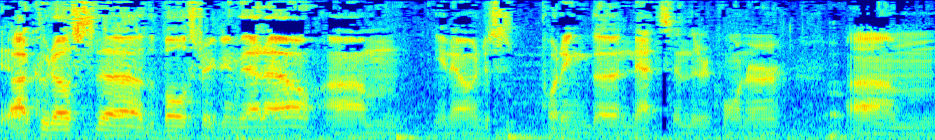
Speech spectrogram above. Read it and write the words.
Yeah. uh, kudos to the, the Bulls figuring that out. Um, you know, just putting the nets in their corner. Um,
